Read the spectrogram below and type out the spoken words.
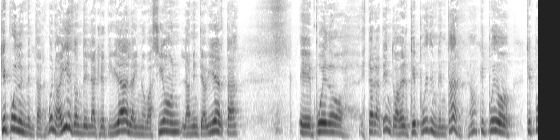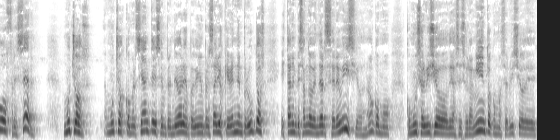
¿Qué puedo inventar? Bueno, ahí es donde la creatividad, la innovación, la mente abierta, eh, puedo estar atento a ver qué puedo inventar, ¿no? ¿Qué puedo, qué puedo ofrecer? Muchos, muchos comerciantes, emprendedores, pequeños empresarios que venden productos están empezando a vender servicios, ¿no? Como, como un servicio de asesoramiento, como servicio de,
